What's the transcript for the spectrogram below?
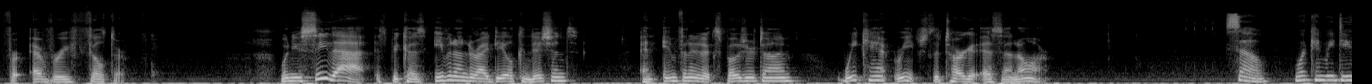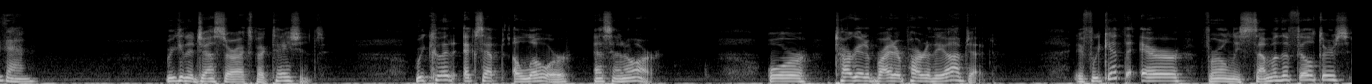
for every filter. When you see that, it's because even under ideal conditions and infinite exposure time, we can't reach the target SNR. So, what can we do then? We can adjust our expectations. We could accept a lower SNR or target a brighter part of the object. If we get the error for only some of the filters,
